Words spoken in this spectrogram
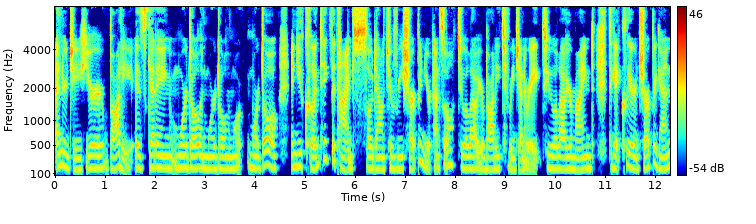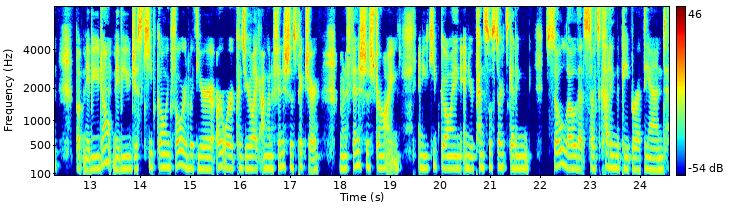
energy, your body is getting more dull and more dull and more, more dull. And you could take the time to slow down to resharpen your pencil, to allow your body to regenerate, to allow your mind to get clear and sharp again. But maybe you don't. Maybe you just keep going forward with your artwork because you're like, I'm going to finish this picture. I'm going to finish this drawing. And you keep going and your pencil starts getting so low that starts cutting the paper at the end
